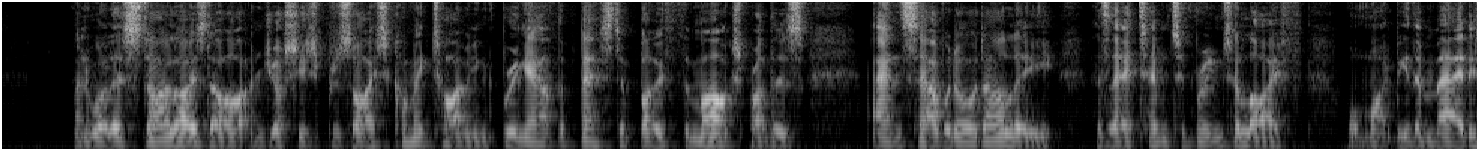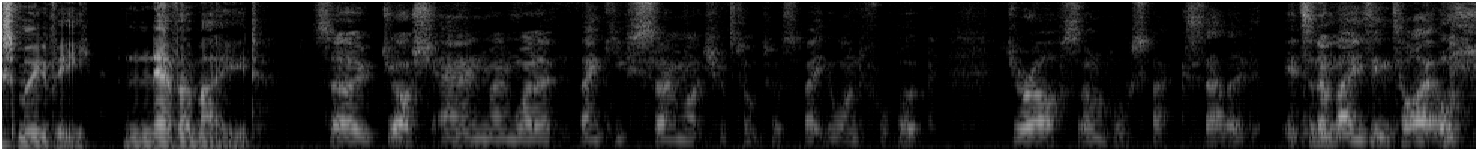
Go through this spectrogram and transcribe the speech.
Manuela's stylized art and Josh's precise comic timing bring out the best of both the Marx Brothers and Salvador Dali as they attempt to bring to life what might be the maddest movie never made. So, Josh and Manuela, thank you so much for talking to us about your wonderful book, Giraffes on Horseback Salad. It's an amazing title.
